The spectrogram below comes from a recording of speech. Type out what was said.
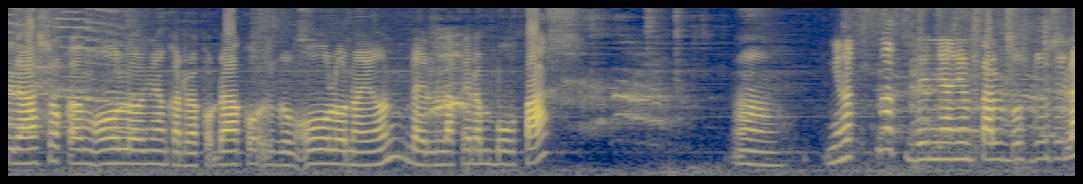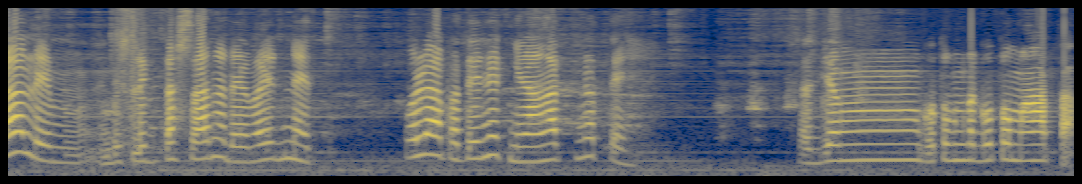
Pinasok ang ulo niya, kadako-dako yung ulo na yon dahil laki ng butas. Ah, ginatnat din niya yung talbos dun sa lalim. Imbis ligtas sana dahil may net. Wala, pati net, ginangat-ngat eh. Sadyang gutom na gutom ata.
